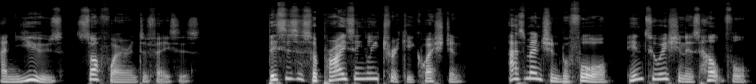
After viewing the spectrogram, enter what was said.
and use software interfaces? This is a surprisingly tricky question. As mentioned before, intuition is helpful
